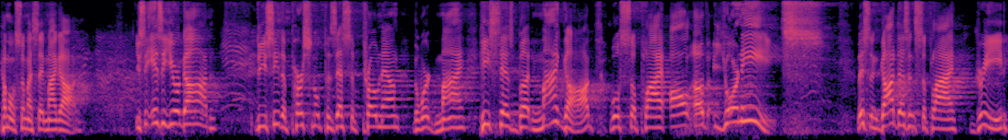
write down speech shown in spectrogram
come on, somebody say, My God. You see, is he your God? Do you see the personal possessive pronoun, the word my? He says, But my God will supply all of your needs. Listen, God doesn't supply greed,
